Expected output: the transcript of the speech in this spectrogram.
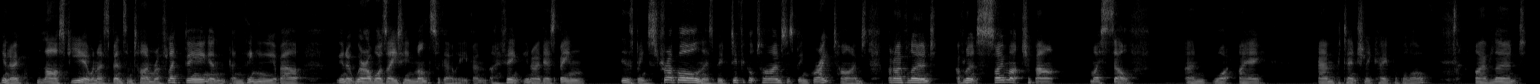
you know, last year when I spent some time reflecting and, and thinking about, you know, where I was 18 months ago, even, I think, you know, there's been there's been struggle and there's been difficult times, there's been great times, but I've learned I've learned so much about myself and what I am potentially capable of. I've learned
